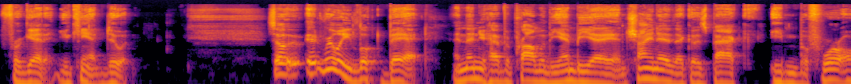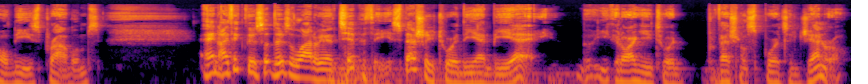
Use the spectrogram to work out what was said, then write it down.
forget it. You can't do it. So it really looked bad. And then you have a problem with the NBA and China that goes back even before all these problems. And I think there's a, there's a lot of antipathy, especially toward the NBA. You could argue toward professional sports in general.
